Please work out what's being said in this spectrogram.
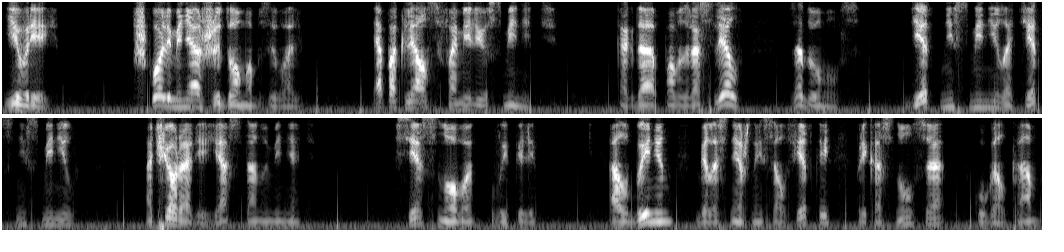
еврей. В школе меня жидом обзывали. Я поклялся фамилию сменить. Когда повзрослел, задумался. Дед не сменил, отец не сменил. А чё ради я стану менять? Все снова выпили. Албынин белоснежной салфеткой прикоснулся к уголкам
